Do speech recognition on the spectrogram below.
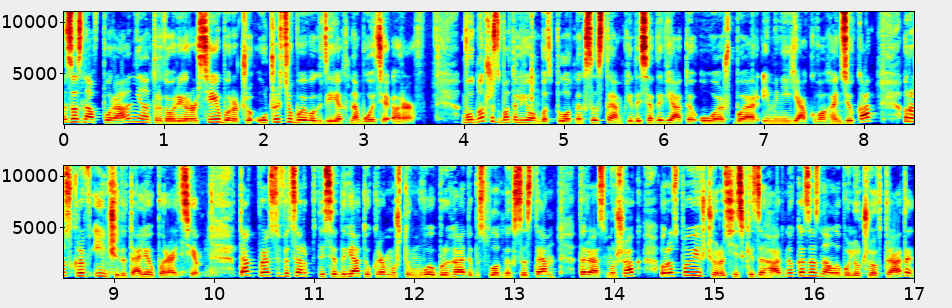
зазнав поранення на території Росії, беручи участь у бойових діях на боці РФ. Водночас батальйон безпілотних систем 59 ОШБР імені Якова Гандзюка розкрив інші деталі операції. Так, пресофіцер 59 окремо штурмової бригади безпілотних систем Тарас Мишак розповів, що російські загарбники зазнали болючої втрати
